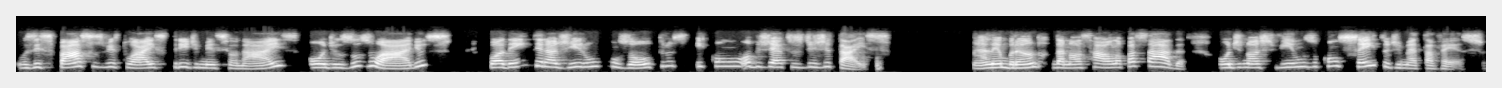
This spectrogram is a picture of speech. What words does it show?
os espaços virtuais tridimensionais, onde os usuários podem interagir uns com os outros e com objetos digitais. Né? Lembrando da nossa aula passada, onde nós vimos o conceito de metaverso.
